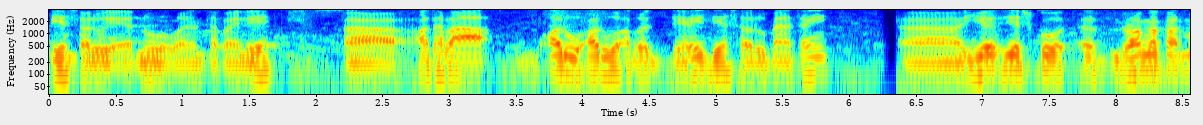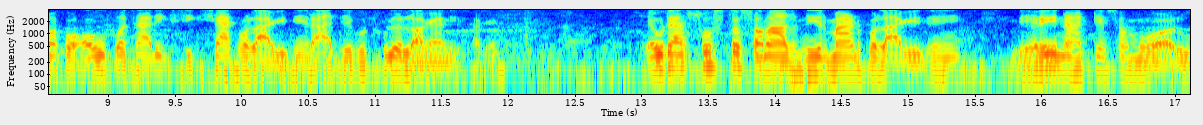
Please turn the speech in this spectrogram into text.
देशहरू हेर्नुभयो भने तपाईँले अथवा अरू अरू अब धेरै देशहरूमा चाहिँ यो यसको रङ्गकर्मको औपचारिक शिक्षाको लागि चाहिँ राज्यको ठुलो लगानी छ क्या। एउटा स्वस्थ समाज निर्माणको लागि चाहिँ धेरै नाट्य समूहहरू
